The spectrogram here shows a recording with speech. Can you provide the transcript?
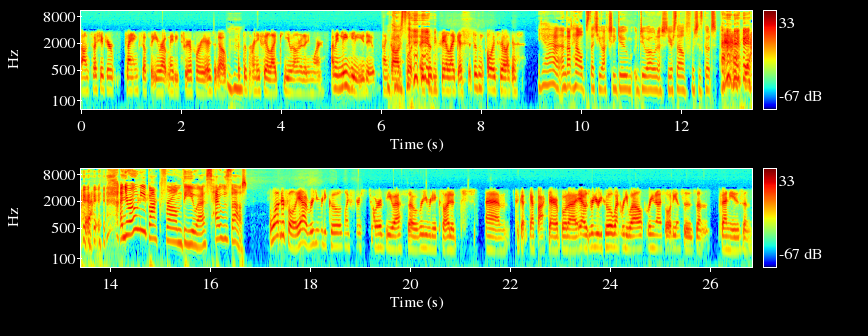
especially if you're playing stuff that you wrote maybe three or four years ago. Mm-hmm. It doesn't really feel like you own it anymore. I mean, legally you do, thank God, but it doesn't feel like it. It doesn't always feel like it. Yeah, and that helps that you actually do do own it yourself, which is good. yeah. And you're only back from the US. How was that? Wonderful. Yeah, really, really cool. It was my first tour of the US, so really, really excited um, to get get back there. But uh, yeah, it was really, really cool. It went really well. Really nice audiences and venues, and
